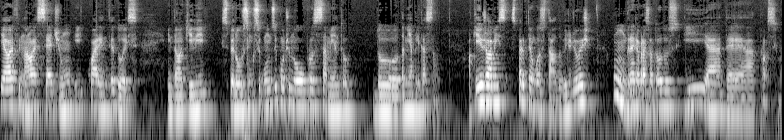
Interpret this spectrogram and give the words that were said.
e a hora final é 7 1 e 42. Então aqui ele esperou 5 segundos e continuou o processamento do, da minha aplicação. Ok, jovens? Espero que tenham gostado do vídeo de hoje. Um grande abraço a todos e até a próxima.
